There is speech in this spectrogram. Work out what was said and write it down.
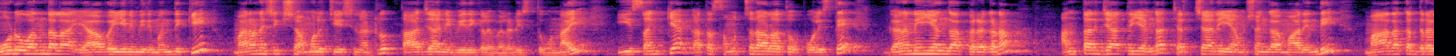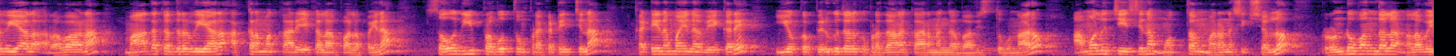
మూడు వందల యాభై ఎనిమిది మందికి మరణశిక్ష అమలు చేసినట్లు తాజా నివేదికలు వెల్లడిస్తూ ఉన్నాయి. ఈ సంఖ్య గత సంవత్సరాలతో పోలిస్తే గణనీయంగా పెరగడం అంతర్జాతీయంగా చర్చనీయ అంశంగా మారింది. మాదక ద్రవ్యాల రవాణా మాదక ద్రవ్యాల అక్రమ కార్యకలాపాలపైన సౌదీ ప్రభుత్వం ప్రకటించిన కఠినమైన వేకరే ఈ యొక్క పెరుగుదలకు ప్రధాన కారణంగా భావిస్తూ ఉన్నారు. అమలు చేసిన మొత్తం మరణశిక్షల్లో రెండు వందల నలభై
